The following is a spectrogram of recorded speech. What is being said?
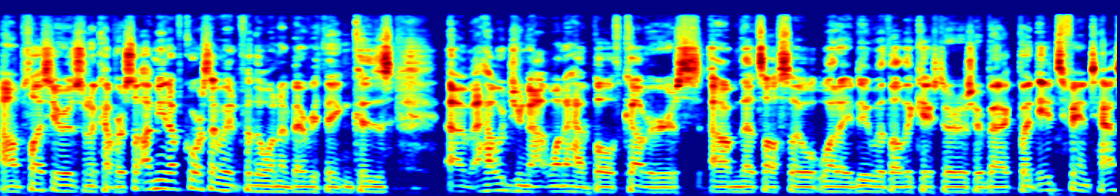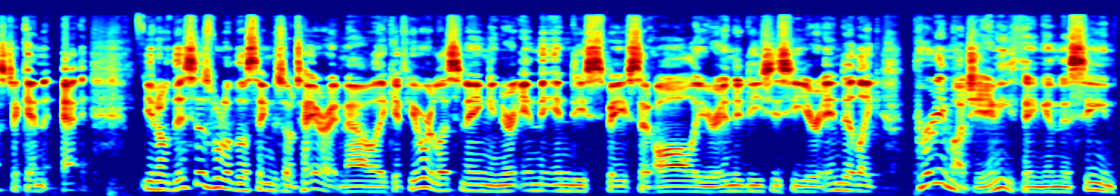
Um, plus your original cover. So I mean, of course, I went for the one of everything because um, how would you not want to have both covers? Um, that's also what I do with all the Kickstarters are back. But it's fantastic, and uh, you know, this is one of those things I'll tell you right now. Like, if you are listening and you're in the indie space at all, you're into DCC, you're into like pretty much anything in the scene.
